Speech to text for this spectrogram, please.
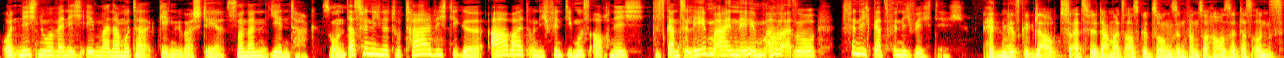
Und nicht nur, wenn ich eben meiner Mutter gegenüberstehe, sondern jeden Tag. So. Und das finde ich eine total wichtige Arbeit. Und ich finde, die muss auch nicht das ganze Leben einnehmen, aber so finde ich ganz, finde ich wichtig. Hätten wir es geglaubt, als wir damals ausgezogen sind von zu Hause, dass uns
